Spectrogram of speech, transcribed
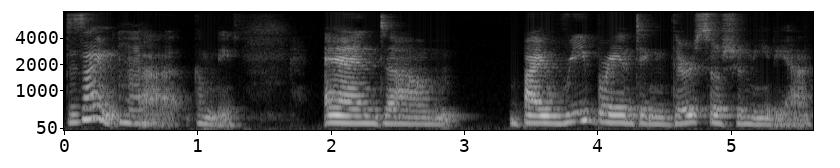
design Mhm. uh, company, and um, by rebranding their social media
